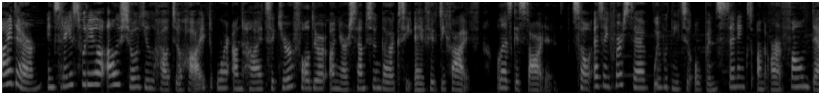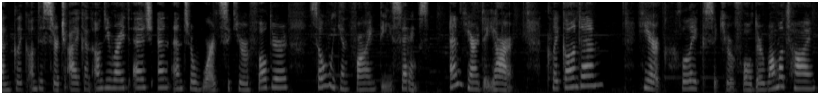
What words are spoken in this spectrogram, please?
Hi there! In today's video, I'll show you how to hide or unhide secure folder on your Samsung Galaxy A55. Let's get started. So as a first step, we would need to open settings on our phone, then click on the search icon on the right edge and enter word secure folder so we can find the settings. And here they are. Click on them here, click secure folder one more time.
